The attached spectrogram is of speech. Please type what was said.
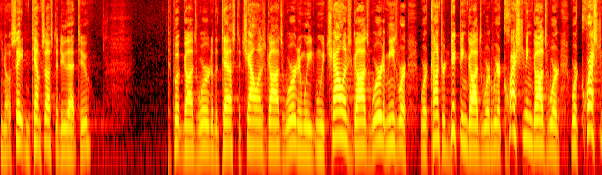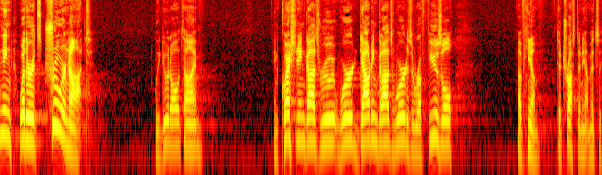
You know, Satan tempts us to do that too to put God's word to the test, to challenge God's word. And we, when we challenge God's word, it means we're, we're contradicting God's word. We're questioning God's word. We're questioning whether it's true or not. We do it all the time. And questioning God's word, doubting God's word, is a refusal of Him, to trust in Him. It's a,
